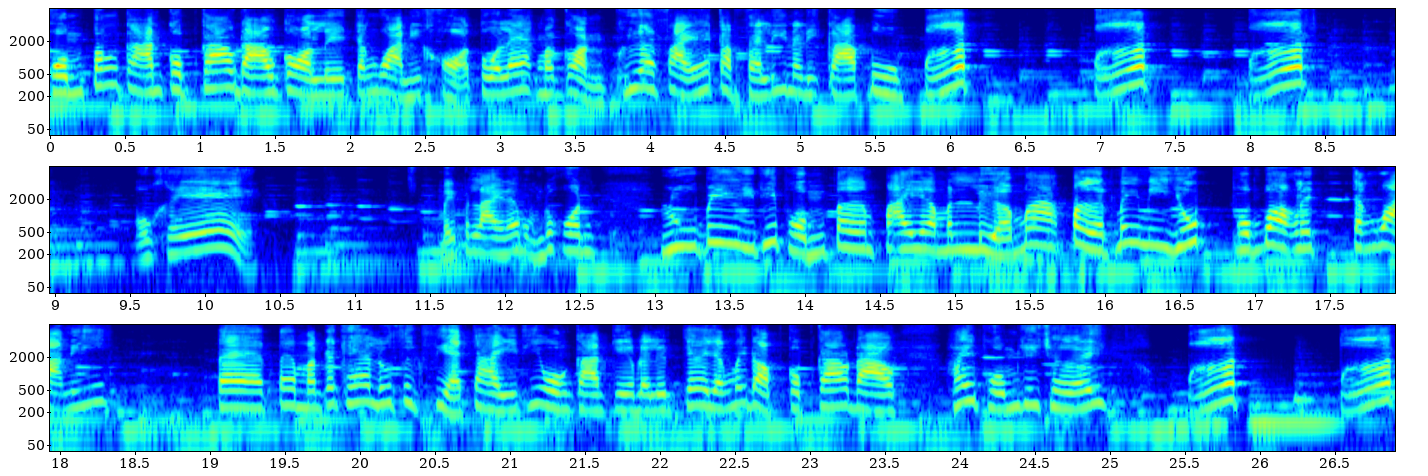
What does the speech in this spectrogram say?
ผมต้องการกบก้าวดาวก่อนเลย จังหวะนี้ขอตัวแรกมาก่อน เพื่อใส่ให้กับแซลลี่นาฬิกาปูเปิด เปิด เปิด โอเค ไม่เป็นไรนะผมทุกคนรูบี้ที่ผมเติมไปอะมันเหลือมาก เปิดไม่มียุบ ผมบอกเลยจังหวะนี้ แต่แต่มันก็แค่รู้สึกเสียใจที่วงการเกมไรเลนเจอร์ยังไม่ดรอปกบก้าวดาว ให้ผมเฉยๆ เปิด เปิด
